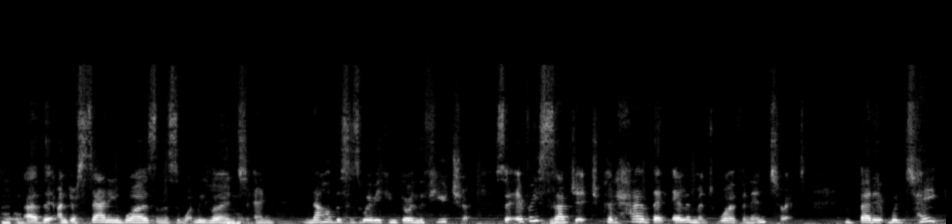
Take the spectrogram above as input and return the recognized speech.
mm. uh, the understanding was, and this is what we learned, mm. and now this is where we can go in the future. So every yeah. subject could have that element woven into it, but it would take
